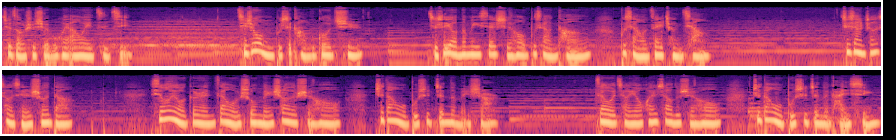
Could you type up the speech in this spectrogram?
却总是学不会安慰自己。其实我们不是扛不过去，只是有那么一些时候不想扛，不想要再逞强。就像张小娴说的：“希望有个人在我说没事儿的时候，知道我不是真的没事儿；在我强颜欢笑的时候，知道我不是真的开心。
